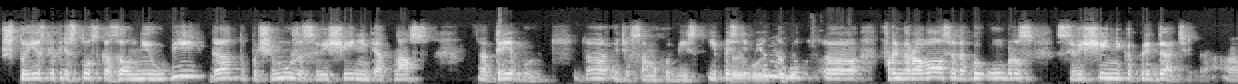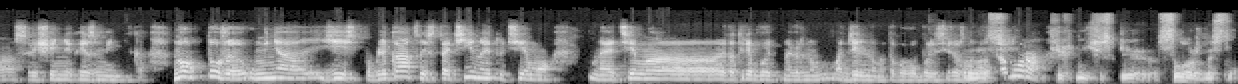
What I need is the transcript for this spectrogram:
что если Христос сказал «не убей», да, то почему же священники от нас Э, требуют да, этих самых убийств. И постепенно вот, э, формировался такой образ священника-предателя, э, священника-изменника. Но тоже у меня есть публикации, статьи на эту тему. Э, тема это требует, наверное, отдельного такого более серьезного разговора. Технические сложности.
